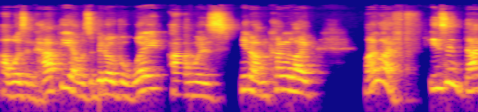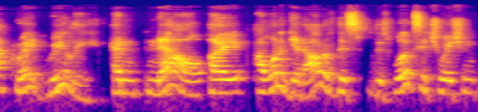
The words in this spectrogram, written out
I wasn't happy, I was a bit overweight, I was, you know, I'm kind of like, my life isn't that great really and now i i want to get out of this this work situation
